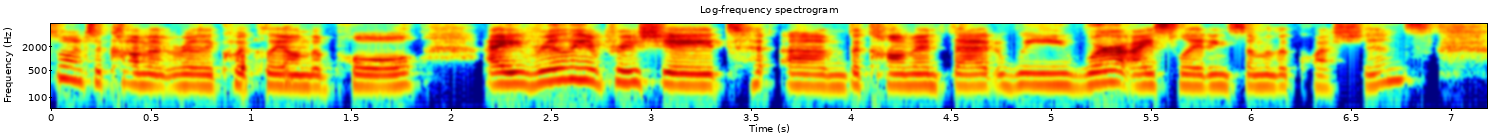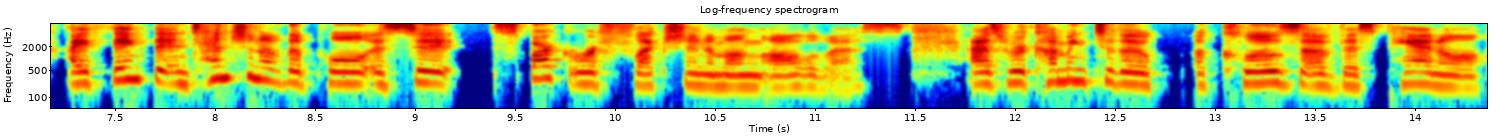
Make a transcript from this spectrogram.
just wanted to comment really quickly on the poll. I really appreciate um, the comment that we were isolating some of the questions. I think the intention of the poll is to spark reflection among all of us. As we're coming to the close of this panel,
